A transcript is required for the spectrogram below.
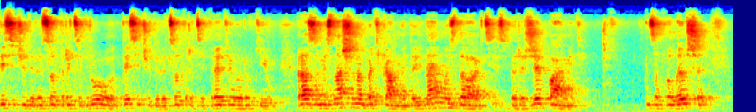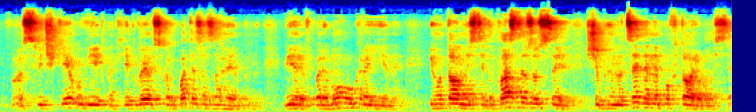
1932-1933 років. Разом із нашими батьками доєднаємось до акції Збережи пам'ять, запаливши свічки у вікнах, як вияв скорботи за загиблими, віри в перемогу України і готовності докласти зусиль, щоб геноциди не повторювалися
